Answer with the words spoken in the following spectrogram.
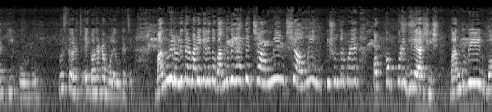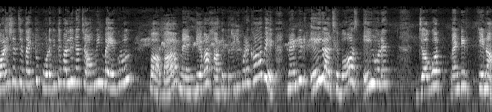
আর কি করব। বুঝতে পেরেছ এই কথাটা বলে উঠেছে। বান্ধবী ললিতার বাড়ি গেলে তো বান্ধবীর হাতে চাউমিন চাউমিন। কি সুন্দর করে কপ কপ করে গিলে আসিস। বান্ধবীর বর এসেছে, তাই একটু করে দিতে পারলি না চাউমিন বা এগরোল বাবা, ম্যান্ডি আবার হাতে তৈরি করে খাওয়াবে? ম্যান্ডির এই আছে, বস। এই হলে জগৎ ম্যান্ডির কেনা।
